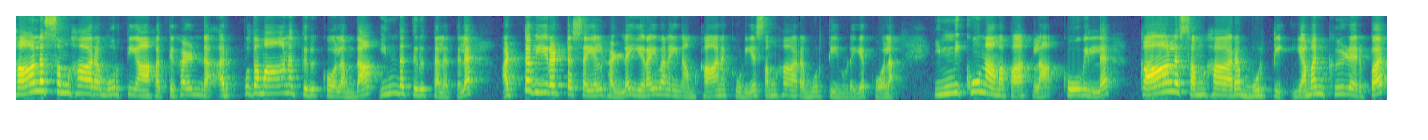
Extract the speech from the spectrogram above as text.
காலசம்ஹார மூர்த்தியாக திகழ்ந்த அற்புதமான திருக்கோலம் தான் இந்த திருத்தலத்துல அட்டவீரட்ட செயல்கள்ல இறைவனை நாம் காணக்கூடிய சம்ஹார மூர்த்தியினுடைய கோலம். இன்னைக்கும் நாம பார்க்கலாம் கோவில்ல கால சம்ஹார மூர்த்தி. யமன் கீழே இருப்பார்.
